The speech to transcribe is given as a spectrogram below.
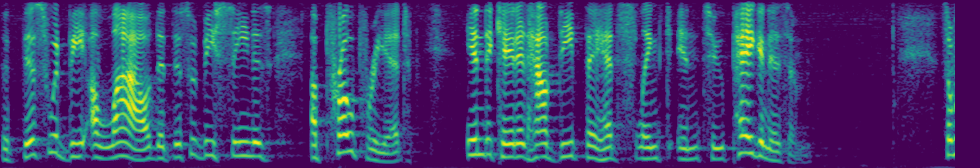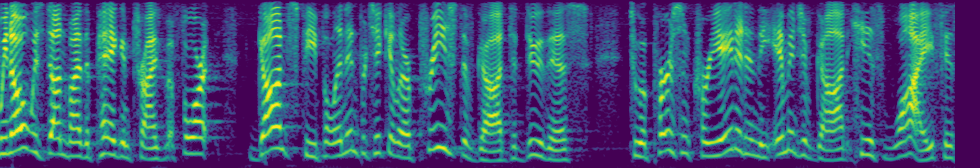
That this would be allowed, that this would be seen as appropriate, indicated how deep they had slinked into paganism. So we know it was done by the pagan tribes, but for God's people, and in particular a priest of God, to do this to a person created in the image of God, his wife, his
